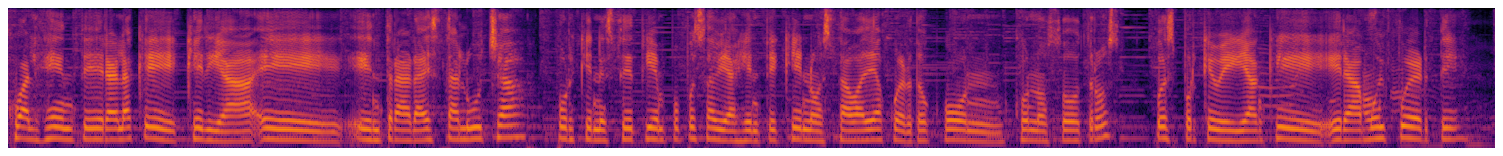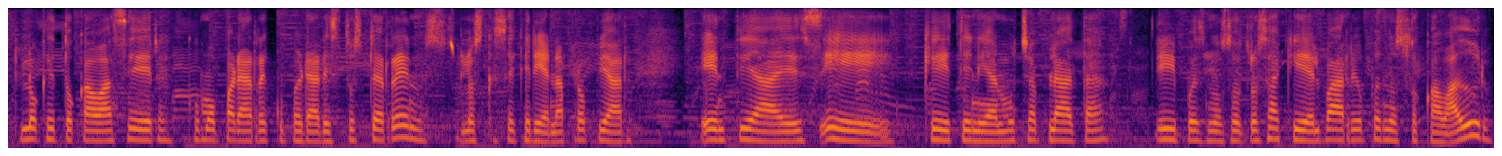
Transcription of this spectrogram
cuál gente era la que quería eh, entrar a esta lucha, porque en este tiempo pues había gente que no estaba de acuerdo con, con nosotros, pues porque veían que era muy fuerte lo que tocaba hacer como para recuperar estos terrenos, los que se querían apropiar entidades eh, que tenían mucha plata y pues nosotros aquí del barrio pues nos tocaba duro.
